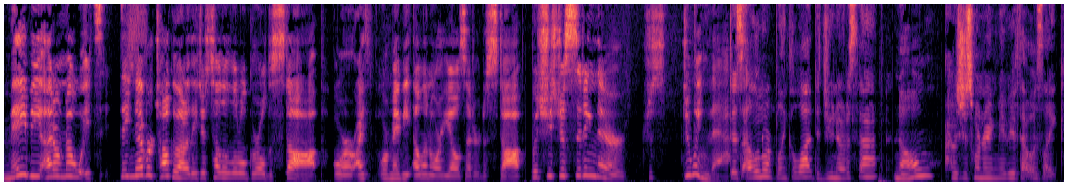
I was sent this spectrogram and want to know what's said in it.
Maybe I don't know. It's they never talk about it. They just tell the little girl to stop, or I or maybe Eleanor yells at her to stop. But she's just sitting there, just doing that. Does Eleanor blink a lot? Did you notice that? no I was just wondering maybe if that was like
